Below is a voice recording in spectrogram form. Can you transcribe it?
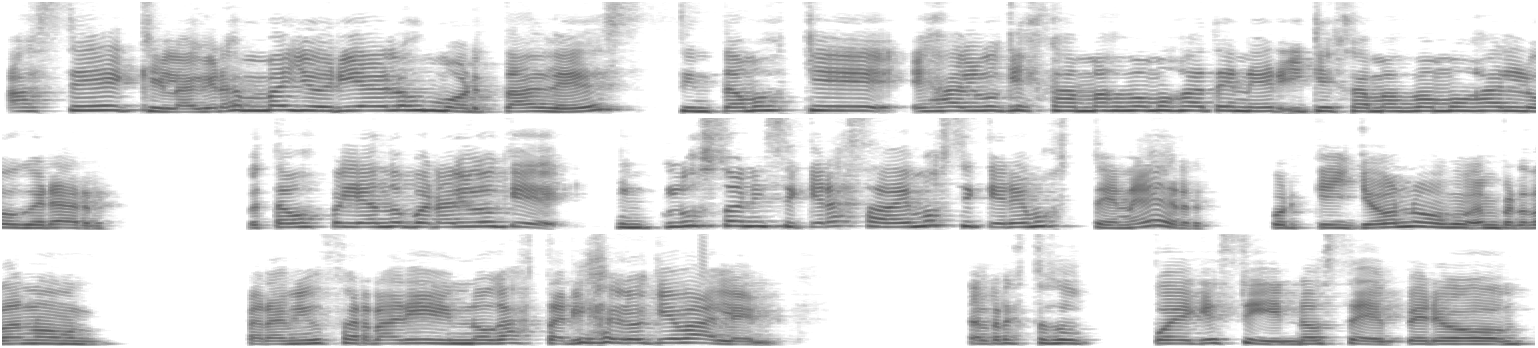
hace que la gran mayoría de los mortales sintamos que es algo que jamás vamos a tener y que jamás vamos a lograr. Estamos peleando por algo que incluso ni siquiera sabemos si queremos tener, porque yo no, en verdad no, para mí un Ferrari no gastaría lo que valen. El resto puede que sí, no sé, pero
